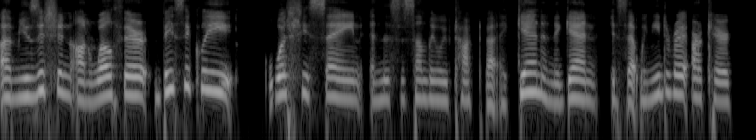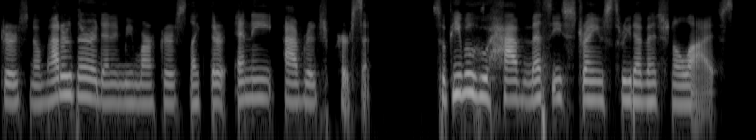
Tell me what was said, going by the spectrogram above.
A musician on welfare. Basically, what she's saying, and this is something we've talked about again and again, is that we need to write our characters, no matter their identity markers, like they're any average person. So people who have messy, strange, three dimensional lives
